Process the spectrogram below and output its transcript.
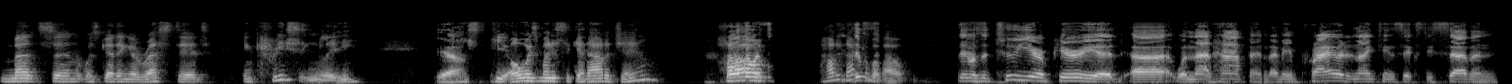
Manson was getting arrested increasingly, Yeah. he, he always managed to get out of jail. Well, How, was- how did that come was- about? There was a two year period uh, when that happened. I mean, prior to 1967,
